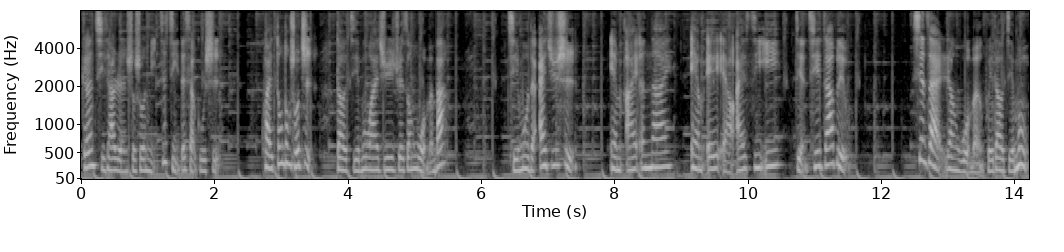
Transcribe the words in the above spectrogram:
跟其他人说说你自己的小故事，快动动手指！到节目 IG 追踪我们吧。节目的 IG 是 M I N I M A L I C E 减七 W。现在让我们回到节目。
